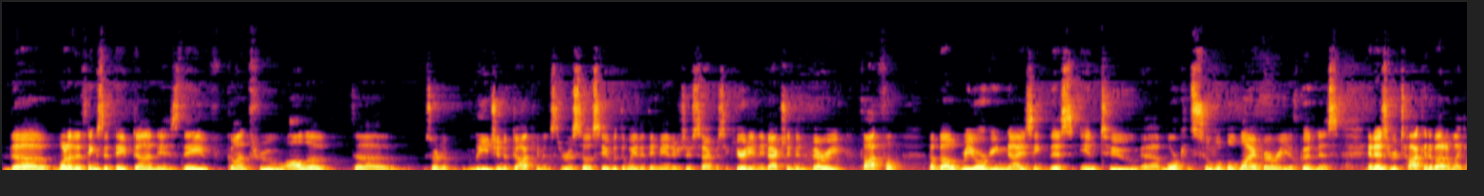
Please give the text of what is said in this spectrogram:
the one of the things that they've done is they've gone through all of the sort of legion of documents that are associated with the way that they manage their cybersecurity, and they've actually been very thoughtful about reorganizing this into a more consumable library of goodness. And as you were talking about, I'm like,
